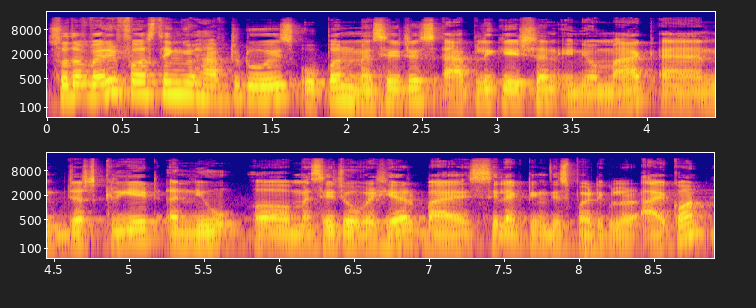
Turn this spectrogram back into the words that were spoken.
So the very first thing you have to do is open messages application in your Mac and just create a new uh, message over here by selecting this particular icon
